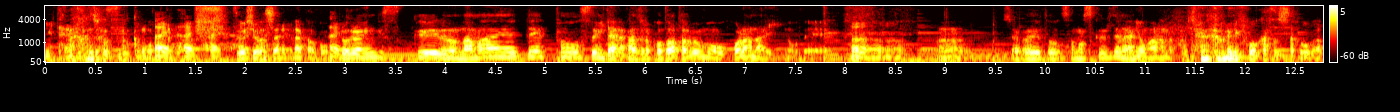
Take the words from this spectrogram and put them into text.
みたいな感じをすごく思ったりはいはいはいすごいしましたね。なんかこう、はいプログラミングスクールの名前で通すみたいな感じのことは多分もう起こらないので、うんうんうんうん。どちらかというと、そのスクールで何を学んだかみたいなところにフォーカスした方が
